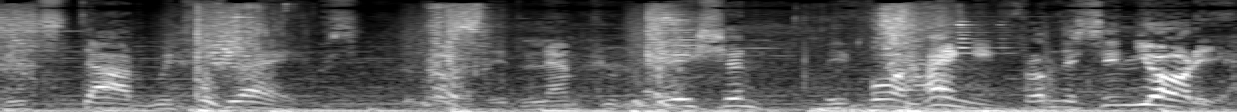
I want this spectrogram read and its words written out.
We start with flames, Little amputation before hanging from the Signoria.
